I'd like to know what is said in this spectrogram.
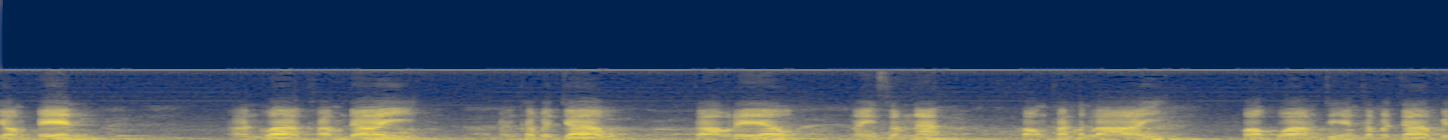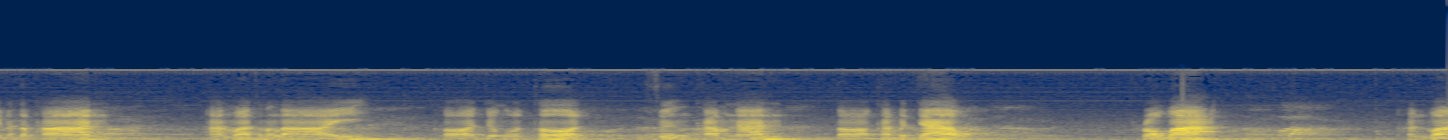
ย่อมเป็นอันว่าคำใดอันข้าพเจ้ากล่าวแล้วในสำนักของท่านทั้งหลาย เพราะความที่แห่งข้าพเจ้าเป็นอันตพานอันว่าท่านทั้งหลาย ขอจงอดโทษ ซึ่งคำนั้นต่อข้าพเจ้า เพราะว่าอันว่า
